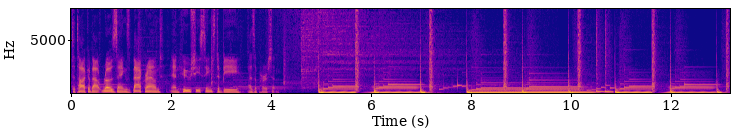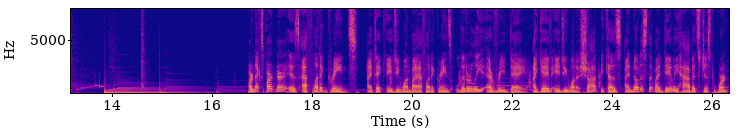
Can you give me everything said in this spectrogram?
to talk about Rose Zhang's background and who she seems to be as a person. Our next partner is Athletic Greens. I take AG1 by Athletic Greens literally every day. I gave AG1 a shot because I noticed that my daily habits just weren't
